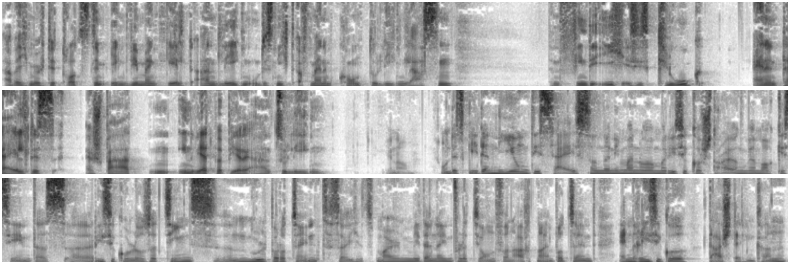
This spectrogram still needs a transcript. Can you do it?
aber ich möchte trotzdem irgendwie mein Geld anlegen und es nicht auf meinem Konto liegen lassen, dann finde ich, es ist klug, einen Teil des Ersparten in Wertpapiere anzulegen. Genau. Und es geht ja nie um die Size, sondern immer nur um Risikostreuung. Wir haben auch gesehen, dass äh, risikoloser Zins 0%, äh, sage ich jetzt mal, mit einer Inflation von 8, 9% ein Risiko darstellen kann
